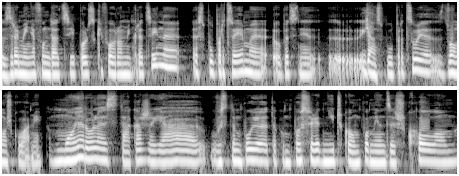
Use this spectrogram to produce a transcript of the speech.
z ramienia Fundacji Polskie Forum Migracyjne. Współpracujemy obecnie, ja współpracuję z dwoma szkołami. Moja rola jest taka, że ja występuję taką pośredniczką pomiędzy szkołą,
